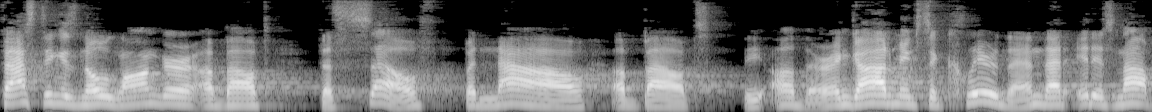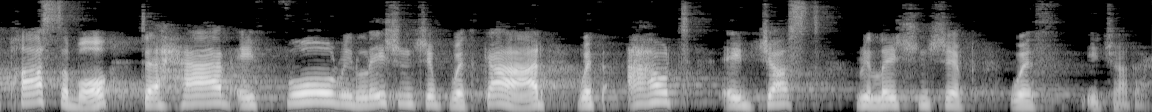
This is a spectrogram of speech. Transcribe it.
Fasting is no longer about the self, but now about the other. And God makes it clear then that it is not possible to have a full relationship with God without a just relationship with each other.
